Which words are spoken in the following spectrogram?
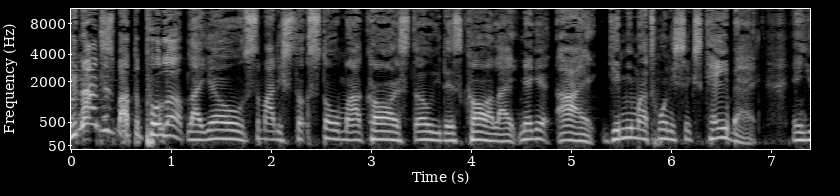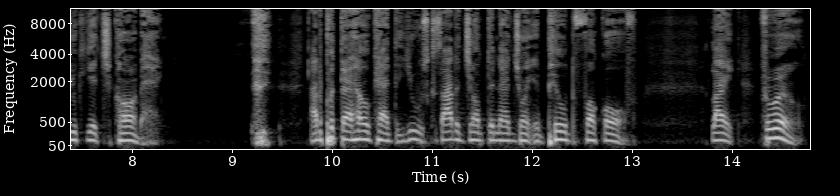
You're not just about to pull up like, yo, somebody st- stole my car and stole you this car. Like, nigga, all right, give me my 26K back and you can get your car back. I'd have put that Hellcat to use because I'd have jumped in that joint and peeled the fuck off. Like, for real.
